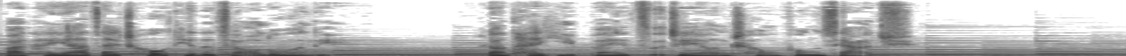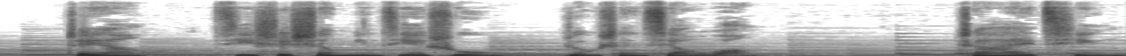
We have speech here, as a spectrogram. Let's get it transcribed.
把它压在抽屉的角落里，让它一辈子这样尘封下去。这样，即使生命结束。肉身消亡，这爱情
